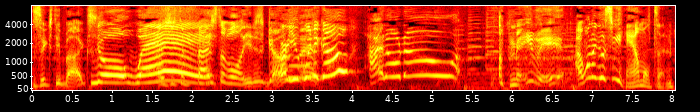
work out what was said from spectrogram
Sixty bucks. No way. It's just a festival. You just go. Are you going to go? I don't know. Maybe. I want to go see Hamilton.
